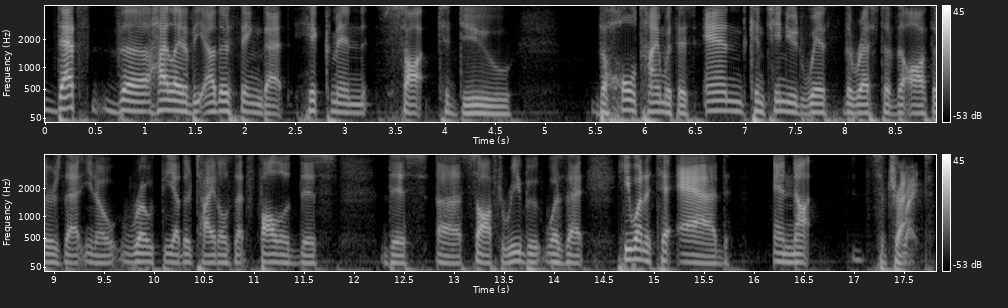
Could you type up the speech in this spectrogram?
that's the highlight of the other thing that Hickman sought to do the whole time with this, and continued with the rest of the authors that you know wrote the other titles that followed this this uh, soft reboot was that he wanted to add and not subtract.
